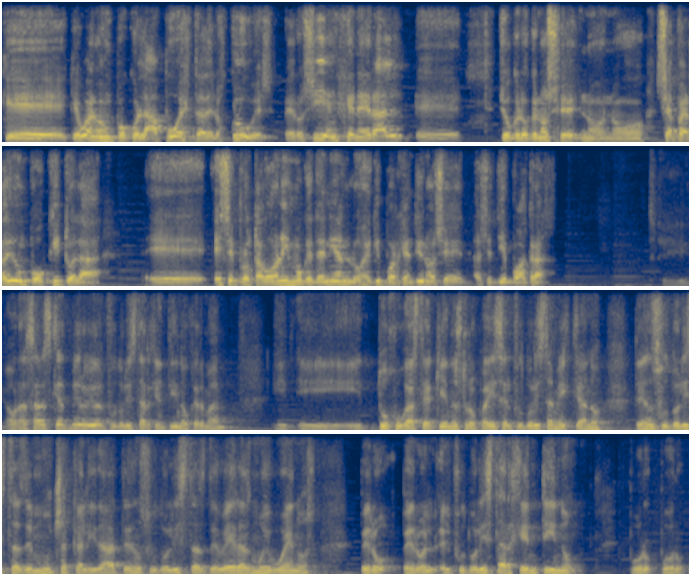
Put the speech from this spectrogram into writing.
que, bueno, es un poco la apuesta de los clubes, pero sí, en general, eh, yo creo que no se, no, no, se ha perdido un poquito eh, ese protagonismo que tenían los equipos argentinos hace tiempo atrás. Ahora, ¿sabes qué admiro yo del futbolista argentino, Germán? Y, tú jugaste aquí en nuestro país, el futbolista mexicano, tenemos futbolistas de mucha calidad, tenemos futbolistas de veras muy buenos, pero, pero el, futbolista argentino, por, por,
